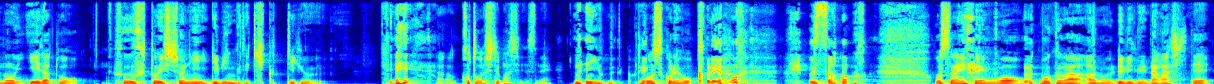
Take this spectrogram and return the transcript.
の家だと、夫婦と一緒にリビングで聞くっていう、ことをしてましてですね。何を、これこれこれを。これを？嘘おっさん FM を僕があのリビングで流して、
